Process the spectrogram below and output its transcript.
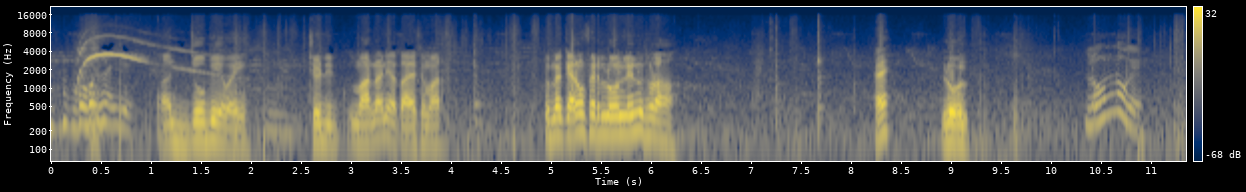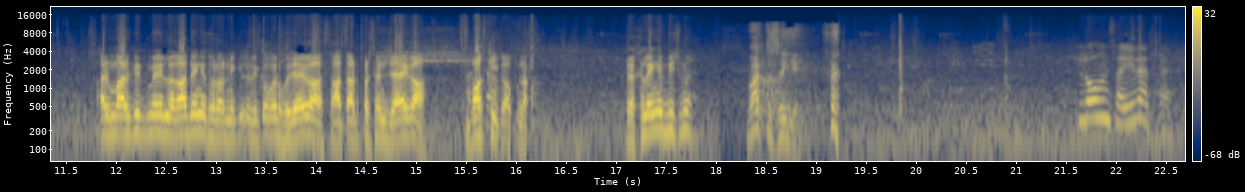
बोल रही है। हाँ, जो भी है भाई। चिड़ी मारना नहीं आता ऐसे मार। तो मैं कह रहा हूँ फिर लोन ले लूँ थोड़ा हाँ। है? लोन। लोन लोगे? अरे मार्केट में लगा देंगे थोड़ा रिकवर हो जाएगा सात आठ परसेंट जाएगा अच्छा। बाकी का अपना। रख लेंगे बीच में। बात तो सही है। लोन सही रहता है।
